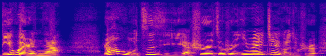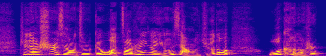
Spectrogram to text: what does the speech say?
诋毁人家。然后我自己也是，就是因为这个，就是这件事情，就是给我造成一个影响。我觉得我可能是。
